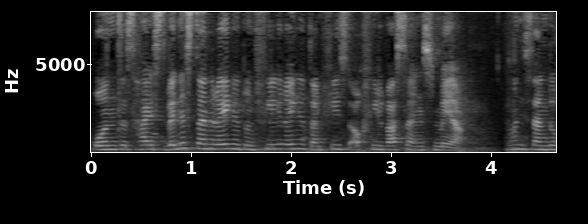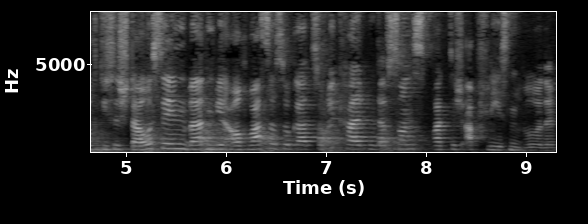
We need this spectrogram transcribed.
Und das heißt, wenn es dann regnet und viel regnet, dann fließt auch viel Wasser ins Meer. Und die sagen, durch diese Stauseen werden wir auch Wasser sogar zurückhalten, das sonst praktisch abfließen würde.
